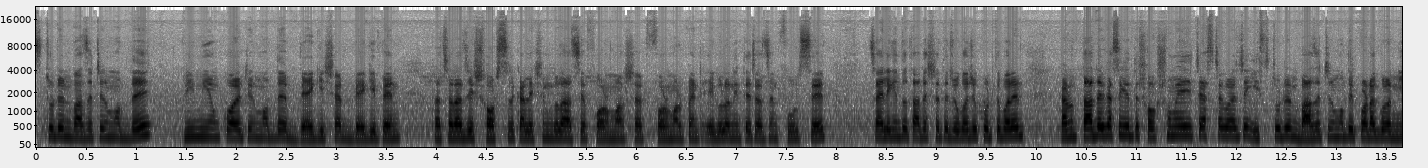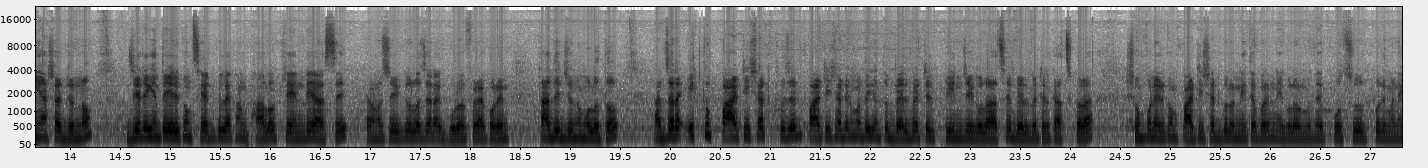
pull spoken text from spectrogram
স্টুডেন্ট বাজেটের মধ্যে প্রিমিয়াম কোয়ালিটির মধ্যে ব্যাগি শার্ট ব্যাগি প্যান্ট তাছাড়া যে শর্টসের কালেকশনগুলো আছে ফর্মাল শার্ট ফর্মাল প্যান্ট এগুলো নিতে চাচ্ছেন ফুল সেট চাইলে কিন্তু তাদের সাথে যোগাযোগ করতে পারেন। কারণ তাদের কাছে কিন্তু সবসময় চেষ্টা করে যে স্টুডেন্ট বাজেটের মধ্যে প্রোডাক্টগুলো নিয়ে আসার জন্য, যেটা কিন্তু এরকম সেটগুলো এখন ভালো ট্রেন্ডে আছে। কারণ হচ্ছে এগুলো যারা ঘোরাফেরা করেন, তাদের জন্য মূলত। আর যারা একটু পার্টি শার্ট খোঁজেন পার্টি শার্টের মধ্যে কিন্তু বেলভেটের প্রিন্ট যেগুলো আছে বেলভেটের কাজ করা, সম্পূর্ণ এরকম পার্টি শার্টগুলো নিতে পারেন। এগুলোর মধ্যে প্রচুর পরিমাণে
